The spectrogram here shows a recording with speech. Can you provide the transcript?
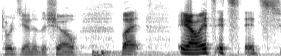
towards the end of the show, but you know, it's it's it's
